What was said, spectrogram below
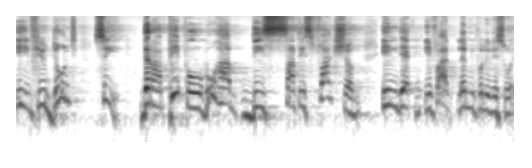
If you don't see, there are people who have dissatisfaction in their, in fact, let me put it this way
